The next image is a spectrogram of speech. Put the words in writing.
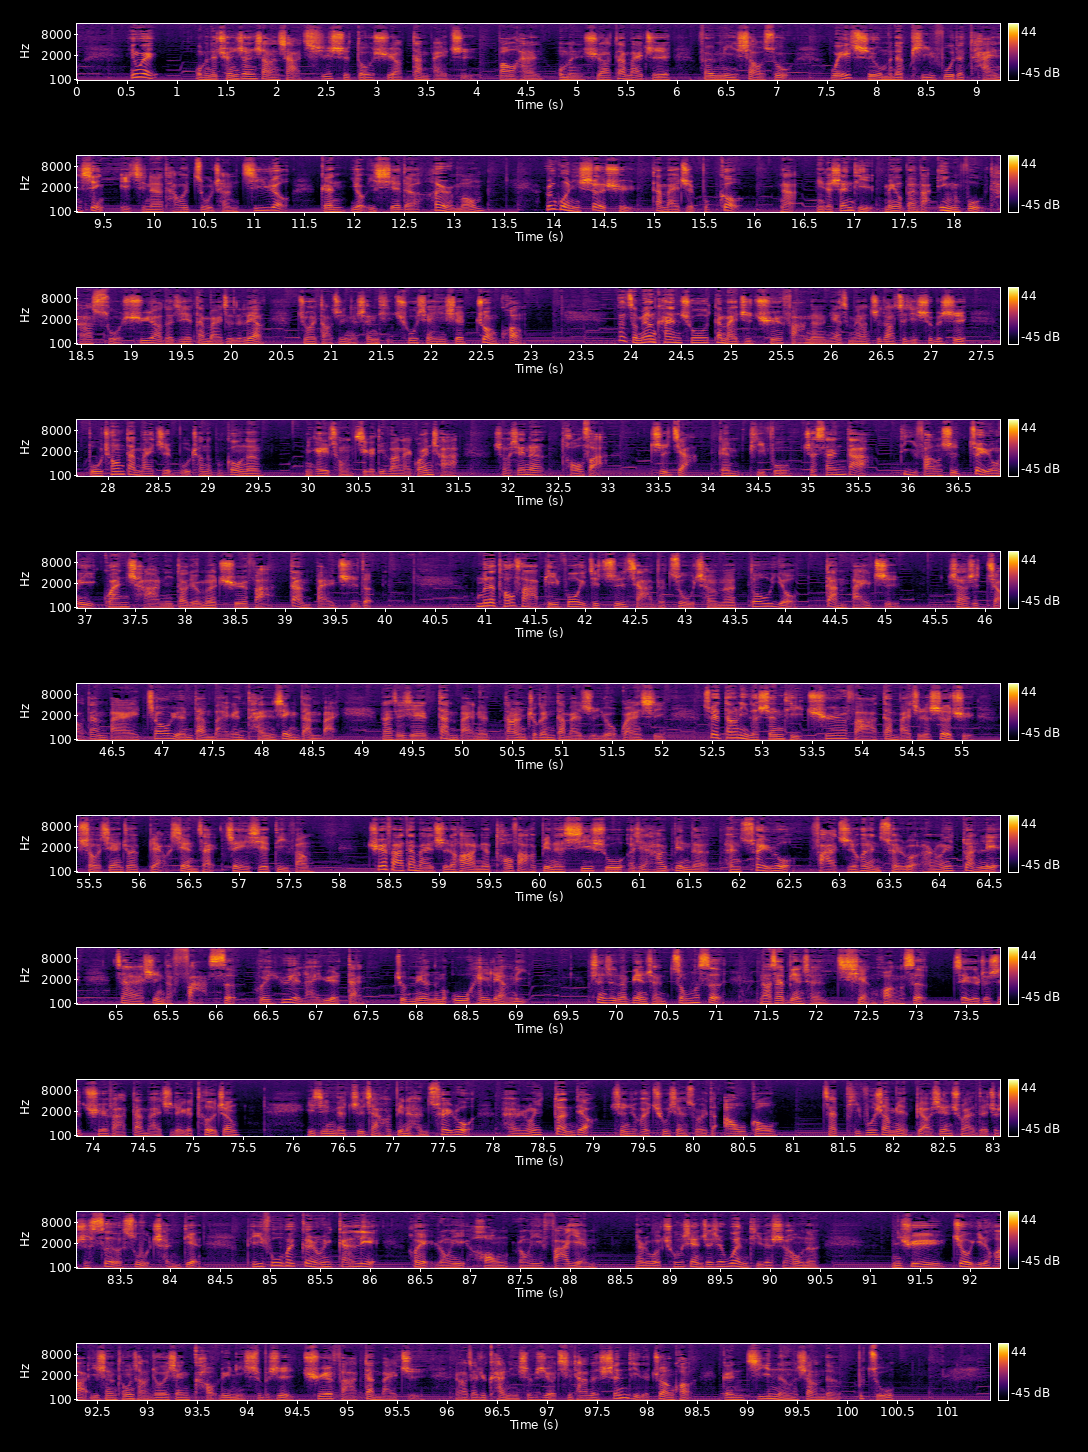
因为我们的全身上下其实都需要蛋白质，包含我们需要蛋白质分泌酵素。维持我们的皮肤的弹性，以及呢，它会组成肌肉跟有一些的荷尔蒙。如果你摄取蛋白质不够，那你的身体没有办法应付它所需要的这些蛋白质的量，就会导致你的身体出现一些状况。那怎么样看出蛋白质缺乏呢？你要怎么样知道自己是不是补充蛋白质补充的不够呢？你可以从几个地方来观察。首先呢，头发、指甲跟皮肤这三大。地方是最容易观察你到底有没有缺乏蛋白质的。我们的头发、皮肤以及指甲的组成呢，都有蛋白质，像是角蛋白、胶原蛋白跟弹性蛋白。那这些蛋白呢，当然就跟蛋白质有关系。所以，当你的身体缺乏蛋白质的摄取，首先就会表现在这些地方。缺乏蛋白质的话，你的头发会变得稀疏，而且它会变得很脆弱，发质会很脆弱，很容易断裂。再来是你的发色会越来越淡，就没有那么乌黑亮丽，甚至呢变成棕色，然后再变成浅黄色。这个就是缺乏蛋白质的一个特征。以及你的指甲会变得很脆弱，很容易断掉，甚至会出现所谓的凹沟。在皮肤上面表现出来的就是色素沉淀，皮肤会更容易干裂。会容易红，容易发炎。那如果出现这些问题的时候呢，你去就医的话，医生通常就会先考虑你是不是缺乏蛋白质，然后再去看你是不是有其他的身体的状况跟机能上的不足。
